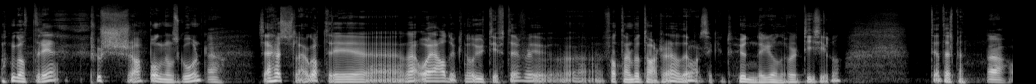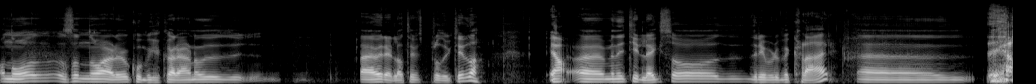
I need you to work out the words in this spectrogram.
godteri. Pusha på ungdomsskolen. Ja. Så jeg høsla jo godteri eh, og jeg hadde jo ikke noe utgifter, fordi fatter'n betalte det, og det var sikkert 100 kroner for 10 kilo. Tjente jeg spenn. Ja, og nå, altså, nå er det jo komikerkarrieren, og du er jo relativt produktiv, da. Ja. Eh, men i tillegg så driver du med klær. eh, Ja.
